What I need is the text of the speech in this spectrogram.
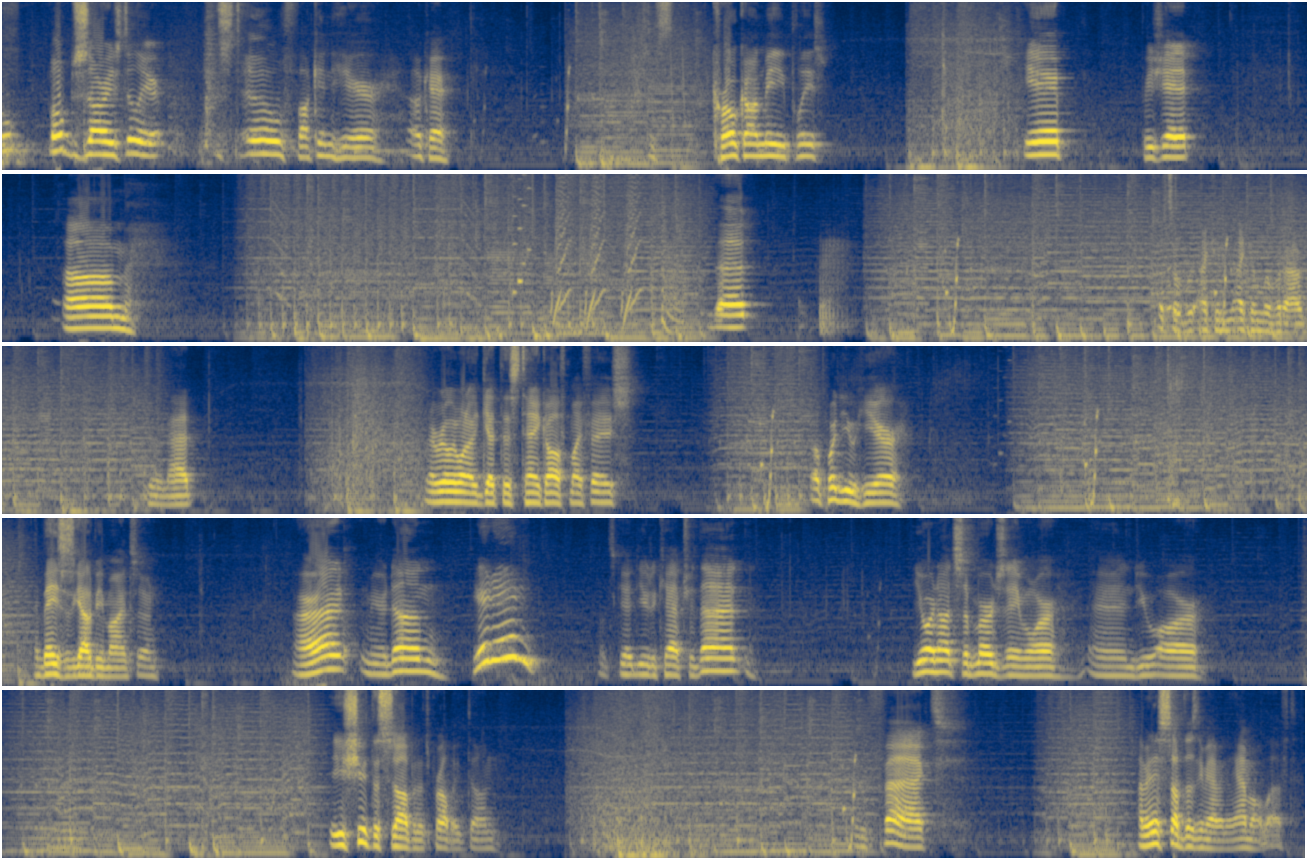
Oh, oh, sorry, still here. Still fucking here. Okay. Just croak on me, please. Yep. Appreciate it. Um. That. That's a. I can. I can live without doing that. I really want to get this tank off my face. I'll put you here. The base has got to be mine soon. Alright, you're done. You're done! Let's get you to capture that. You are not submerged anymore, and you are... You shoot the sub and it's probably done. Fact... I mean, this sub doesn't even have any ammo left.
